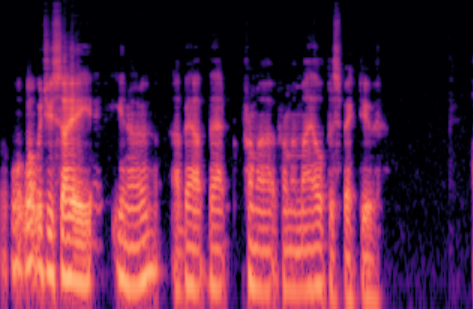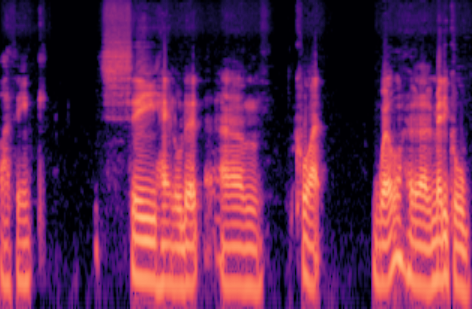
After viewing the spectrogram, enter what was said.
What, what would you say, you know, about that from a from a male perspective? I think she handled it um, quite well. Her medical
